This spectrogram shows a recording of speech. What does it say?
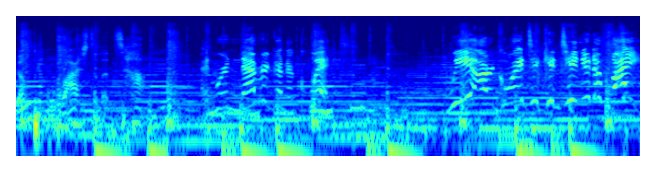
young people rise to the top. And we're never going to quit. We are going to continue to fight.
